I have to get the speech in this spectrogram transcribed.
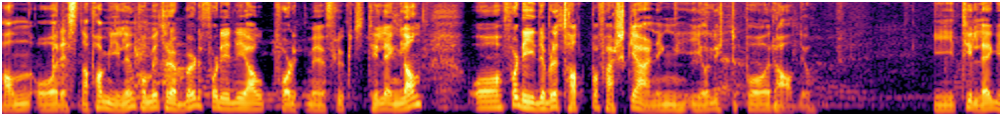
Han og resten av familien kom i trøbbel fordi de hjalp folk med flukt til England, og fordi de ble tatt på fersk gjerning i å lytte på radio. I tillegg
